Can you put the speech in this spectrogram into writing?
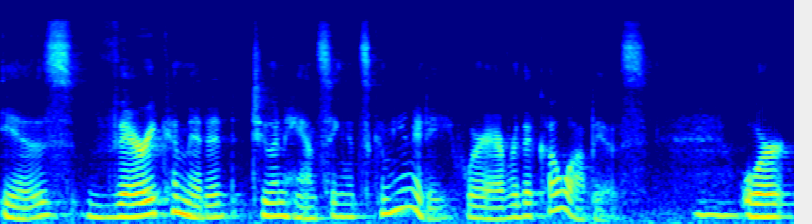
is very committed to enhancing its community wherever the co-op is. Mm. Or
